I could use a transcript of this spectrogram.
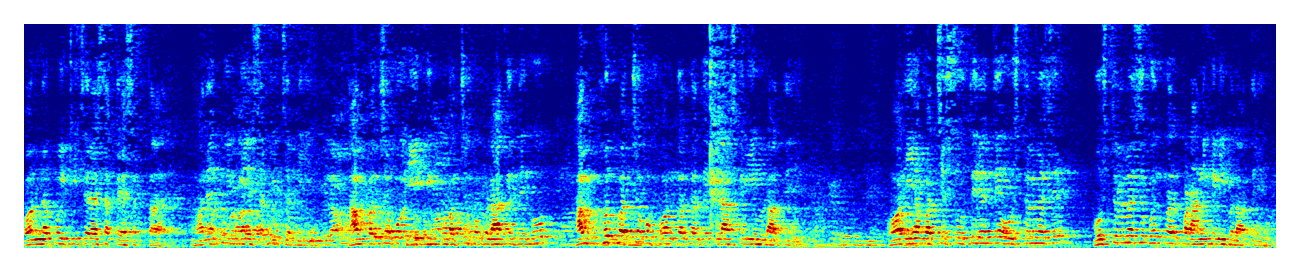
और न कोई टीचर ऐसा कह सकता है। हमारे कोई भी ऐसा टीचर नहीं है। हम बच्चों को एक एक बच्चों को बुला के देखो हम खुद बच्चों को फ़ोन कर करके क्लास के लिए बुलाते हैं। और यहाँ बच्चे सोते रहते हैं हॉस्टल में से हॉस्टल में से खुद पढ़ाने के लिए बुलाते हैं।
